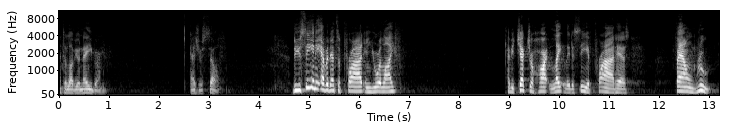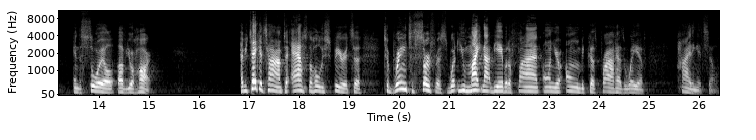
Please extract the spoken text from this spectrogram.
and to love your neighbor as yourself. Do you see any evidence of pride in your life? Have you checked your heart lately to see if pride has found root in the soil of your heart? Have you taken time to ask the Holy Spirit to, to bring to surface what you might not be able to find on your own because pride has a way of hiding itself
